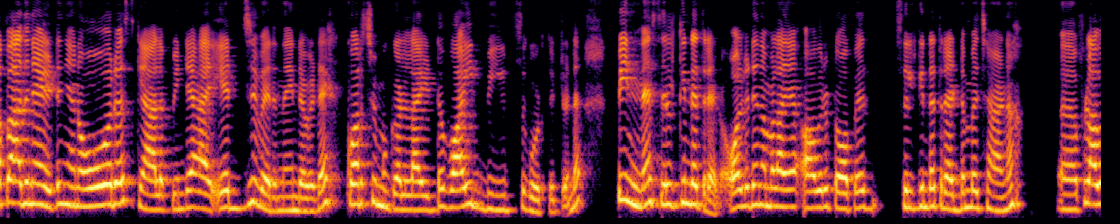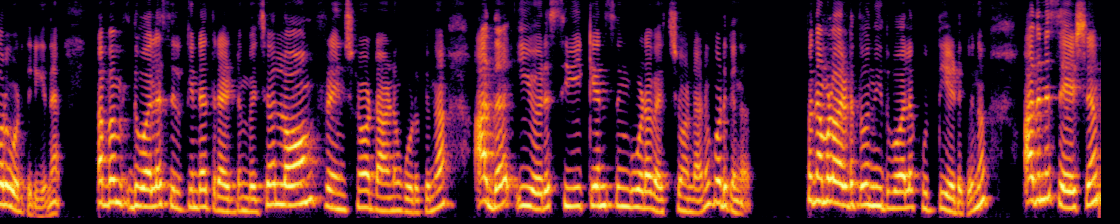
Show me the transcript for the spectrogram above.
അപ്പൊ അതിനായിട്ട് ഞാൻ ഓരോ സ്കാലപ്പിന്റെ എഡ്ജ് വരുന്നതിന്റെ അവിടെ കുറച്ച് മുകളിലായിട്ട് വൈറ്റ് ബീഡ്സ് കൊടുത്തിട്ടുണ്ട്. പിന്നെ സിൽക്കിന്റെ ത്രെഡ് ഓൾറെഡി നമ്മൾ ആ ഒരു ടോപ്പ് സിൽക്കിന്റെ ത്രെഡും വെച്ചാണ് ഫ്ലവർ കൊടുത്തിരിക്കുന്നത് അപ്പം ഇതുപോലെ സിൽക്കിന്റെ ത്രെഡും വെച്ച് ലോങ് ഫ്രഞ്ച് നോട്ടാണ് കൊടുക്കുന്നത്. അത് ഈ ഒരു സീക്വൻസും കൂടെ വെച്ചുകൊണ്ടാണ് കൊടുക്കുന്നത്. അപ്പൊ നമ്മൾ ഒരിടത്തു നിന്ന് ഇതുപോലെ കുത്തിയെടുക്കുന്നു അതിനുശേഷം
